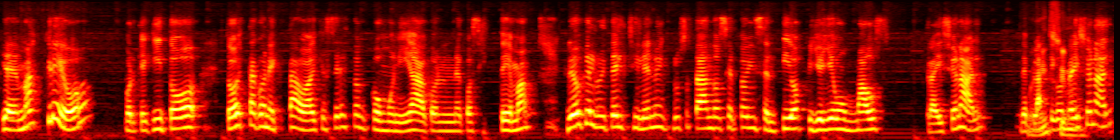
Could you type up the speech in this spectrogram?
Y además creo, porque aquí todo, todo está conectado, hay que hacer esto en comunidad, con un ecosistema. Creo que el retail chileno incluso está dando ciertos incentivos, que yo llevo un mouse tradicional, de plástico tradicional,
